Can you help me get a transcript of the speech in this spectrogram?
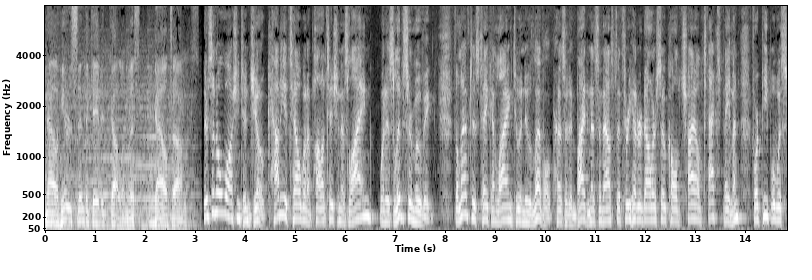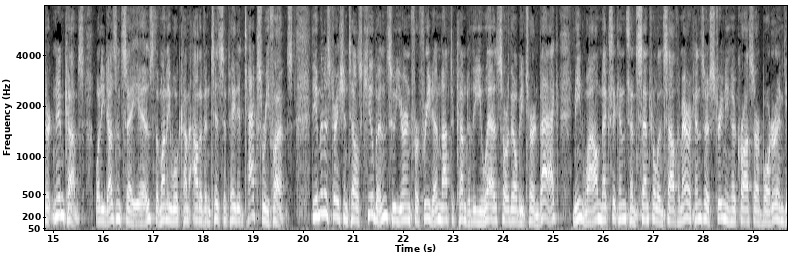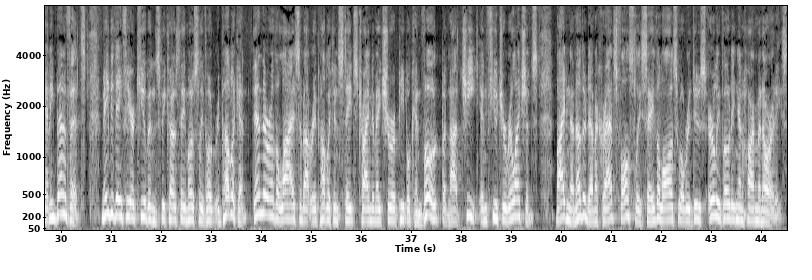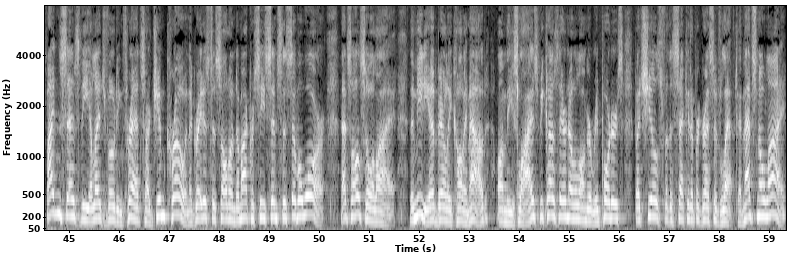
Now, here's syndicated columnist Cal Thomas. There's an old Washington joke. How do you tell when a politician is lying? When his lips are moving. The left has taken lying to a new level. President Biden has announced a $300 so called child tax payment for people with certain incomes. What he doesn't say is the money will come out of anticipated tax refunds. The administration tells Cubans who yearn for freedom not to come to the U.S. or they'll be turned back. Meanwhile, Mexicans and Central and South Americans are streaming across our border and getting benefits. Maybe they fear Cubans because they mostly vote Republican. Then there are the lies about Republican states trying to make sure people can vote but not cheat in future elections. Biden and other Democrats falsely say the laws will reduce early voting and harm minorities. Biden says the alleged voting threats are Jim Crow and the greatest assault on democracy since the Civil War. That's also a lie. The media barely call him out on these lies because they're no longer reporters but shills for the secular progressive left. And that's no lie.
